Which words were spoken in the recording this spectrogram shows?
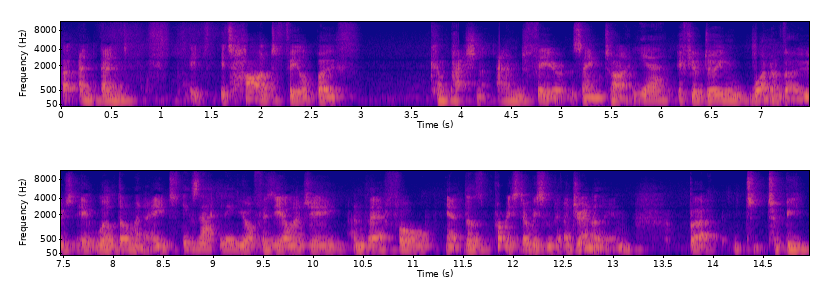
Uh, and and it, it's hard to feel both compassion and fear at the same time. Yeah. If you're doing one of those, it will dominate Exactly. your physiology, and therefore, yeah, there's probably still be some adrenaline, but to, to be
